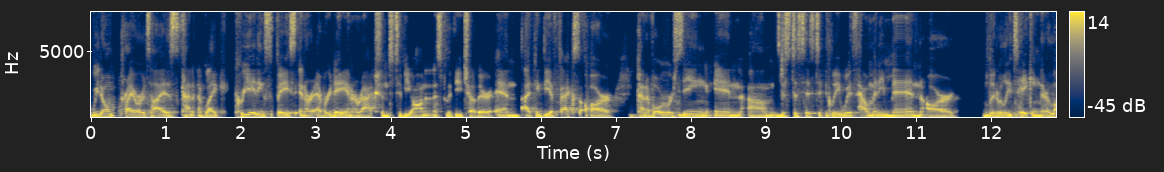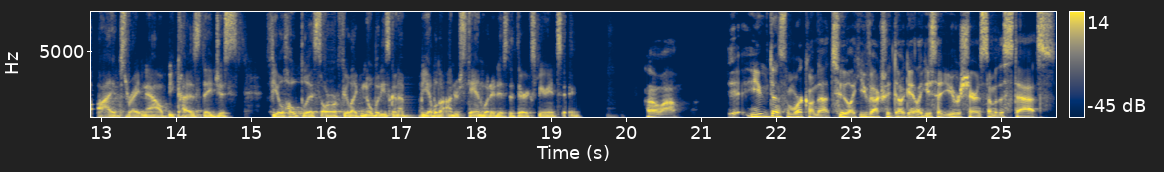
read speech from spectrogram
we don't prioritize kind of like creating space in our everyday interactions to be honest with each other and i think the effects are kind of what we're seeing in um, just statistically with how many men are literally taking their lives right now because they just feel hopeless or feel like nobody's going to be able to understand what it is that they're experiencing. Oh, wow. You've done some work on that too. Like you've actually dug in, like you said, you were sharing some of the stats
